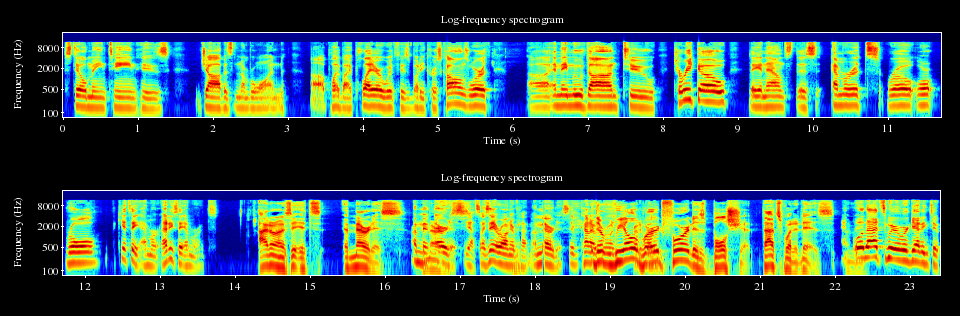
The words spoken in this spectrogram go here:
still maintain his job as the number one uh, play-by player with his buddy Chris Collinsworth. Uh, and they moved on to Tirico. They announced this Emirates ro- role. I can't say Emirates. How do you say Emirates? I don't know. It's Emeritus. Emeritus. Emeritus. Yes, I say it wrong every time. Emeritus. It kind of the real word for it is bullshit. That's what it is. I mean. Well, that's where we're getting to.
